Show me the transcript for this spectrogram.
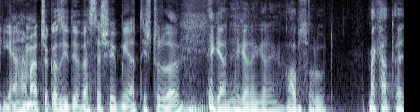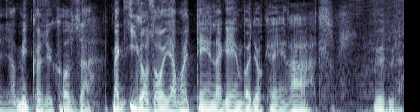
Igen, hát már csak az időveszeség miatt is tudod. Igen, igen, igen, abszolút. Meg hát mi közük hozzá? Meg igazoljam, hogy tényleg én vagyok én. Hát, őrület.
